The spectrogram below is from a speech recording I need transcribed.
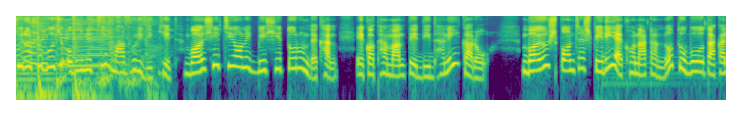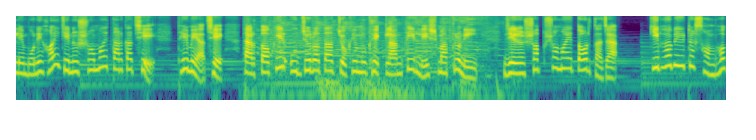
চিরসবুজ অভিনেত্রী মাধুরী দীক্ষিত। বয়সের চেয়ে অনেক বেশি তরুণ দেখান। একথা মানতে দ্বিধা নেই কারও বয়স পঞ্চাশ পেরিয়ে এখন আটান্ন, তবুও তাকালে মনে হয় যেন সময় তার কাছে থেমে আছে। তার ত্বকের উজ্জ্বলতা, চোখে মুখে ক্লান্তির লেশমাত্র নেই। যেন সবসময় তরতাজা। কীভাবে এটা সম্ভব?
